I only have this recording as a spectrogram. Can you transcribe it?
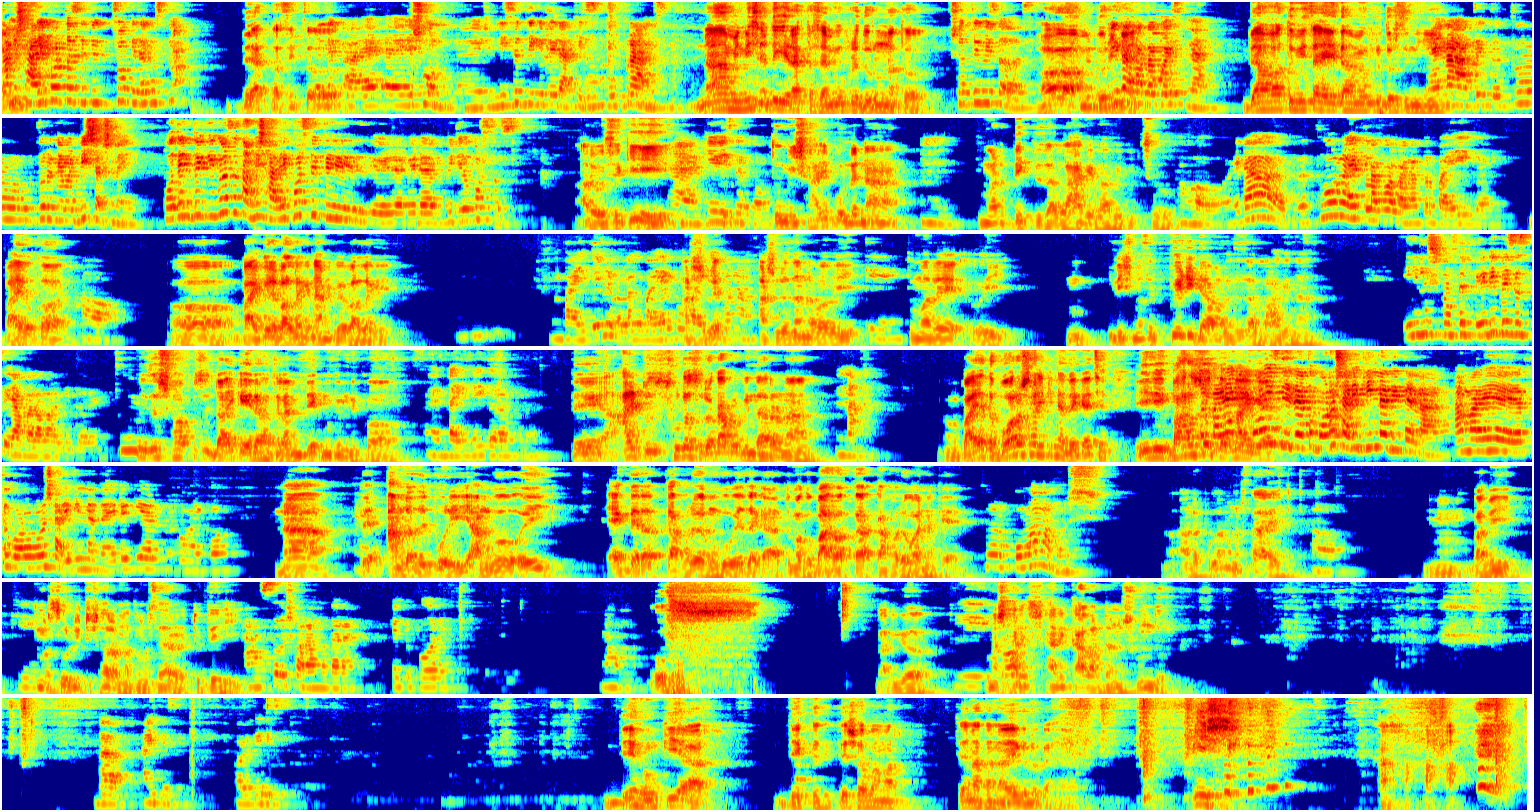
আমি শাড়ি পরতেছি তুই চোখে দেখোস না? দেখতাছি তো। শোন নিচের দিকে রাখিস উপরে আনিস না। না আমি নিচের দিকে রাখতেছি আমি উপরে ধরুন না তো। সত্যি কইছস? হ্যাঁ আমি ধরি না। কথা তুমি চাই এই দেখ আমি উপরে ধরছি নি। না তুই তো তোর তোর নিয়ে আমার বিশ্বাস নাই। ওদিন তুই কি করছিস? আমি শাড়ি পরছি তুই এটা- এটা ভিডিও করছিস। আর হয়েছে কি? হ্যাঁ কি তুমি শাড়ি পরলে না হুম। তোমার দেখতে যা লাগে ভাবি বুঝছ? ও এটা তোর একলা গলা না তোর ভাই? গায় ভাইও কয়? ও। ভাই করে ভালো লাগে না আমি ভালো লাগে? ভাই কইলে ভালো লাগে ভাইয়ের বউ ভাই আসলে না। আসলে জানো ভাবি তোমারে ওই ইলিশ মাছের পেটিটা আমার কাছে যা লাগে না। ইলিশ মাছের পেডি পেছিস তুই আমার আমার ভিতরে? তুমি যে সব কিছু ডাইকে এরা তাহলে আমি দেখব কেমনি ক তোর তে আর একটু ছোট ছোট কাপড় কিনতে আরও না? না। ভাই এত বড় শাড়ি কিনে দেখেছে এই বারোশো ভাই না আমি কইছি যে এত বড় শাড়ি কিনা দিতে না? আমারে এত বড় বড় শাড়ি কিনা দেয় এটা কি আর হয় কো? না আমরা যে পরি আমগো ওই এক দেড় হাত কাপড়ে আমগো ওই জায়গা তোমাকে বারো হাত কাপড়ে হয় না কে? পোলা মানুষ। আমরা পোলা মানুষ তাই? ভাবি তোমার চুল একটু সরাও না তোমার চেহারা একটু দেখি। সরামো দ্বারা একটু পরে। উফ। ভাবি গো তোমার কও? শাড়ি শাড়ি কালারটা না সুন্দর। দাঁড়া আইতেছি। পরে দিস দেহ কি আর? দেখতে দেখতে সব আমার তেনা তেনা হয়ে গেল দেখা ইস! হা, হা, হা, হা।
